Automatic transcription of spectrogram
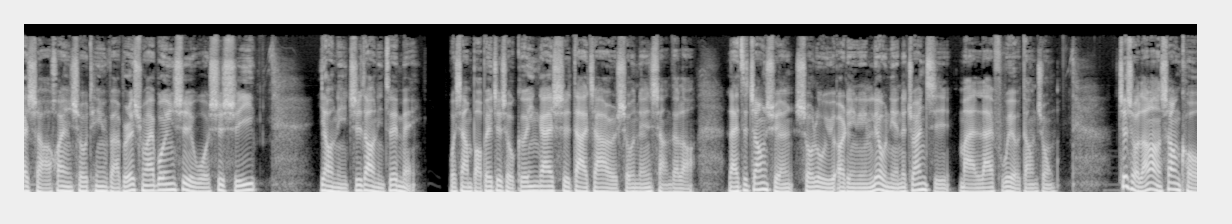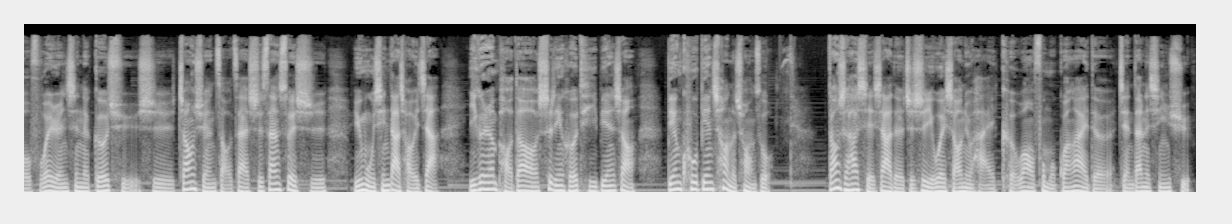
太少，欢迎收听 Vibration Y 播音室，我是十一。要你知道你最美，我想《宝贝》这首歌应该是大家耳熟能详的了，来自张悬，收录于2006年的专辑《My Life Will》当中。这首朗朗上口、抚慰人心的歌曲，是张悬早在十三岁时与母亲大吵一架，一个人跑到士林河堤边上，边哭边唱的创作。当时他写下的只是一位小女孩渴望父母关爱的简单的心绪。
